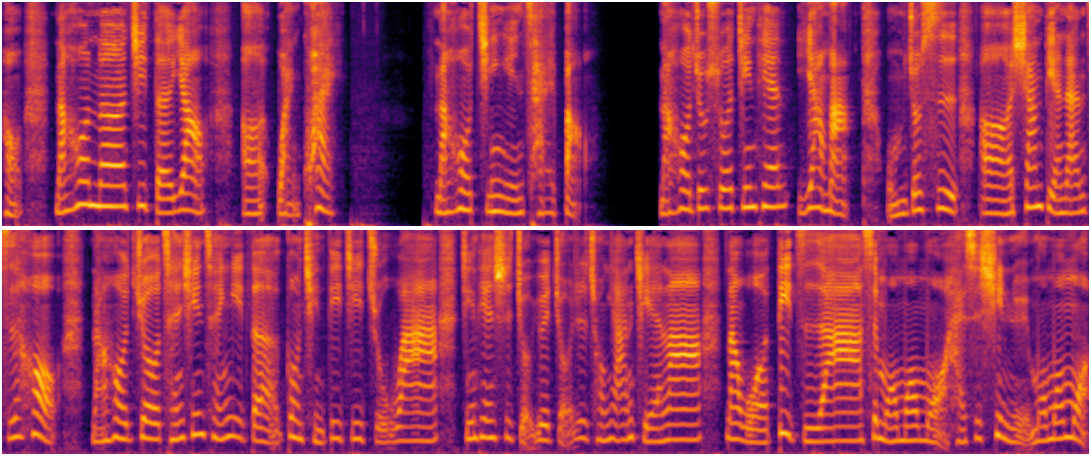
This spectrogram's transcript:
好，然后呢，记得要呃碗筷，然后金银财宝。然后就说今天一样嘛，我们就是呃香点燃之后，然后就诚心诚意的供请地基主啊。今天是九月九日重阳节啦，那我弟子啊是某某某还是姓女某某某？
